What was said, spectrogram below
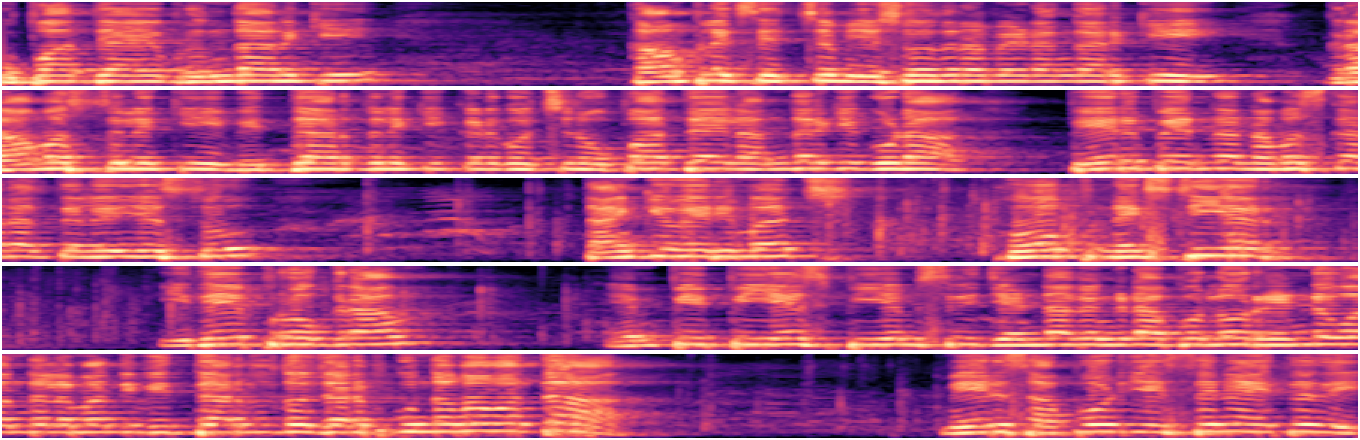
ఉపాధ్యాయ బృందానికి కాంప్లెక్స్ హెచ్ఎం యశోధర మేడం గారికి గ్రామస్తులకి విద్యార్థులకి ఇక్కడికి వచ్చిన ఉపాధ్యాయులందరికీ కూడా పేరు పేరున నమస్కారాలు తెలియజేస్తూ థ్యాంక్ యూ వెరీ మచ్ హోప్ నెక్స్ట్ ఇయర్ ఇదే ప్రోగ్రామ్. ఎంపీపీఎస్ పిఎంశ్రీ జెండా వెంకటాపూర్లో రెండు వందల మంది విద్యార్థులతో జరుపుకుందామా వద్దా? మీరు సపోర్ట్ చేస్తేనే అవుతుంది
